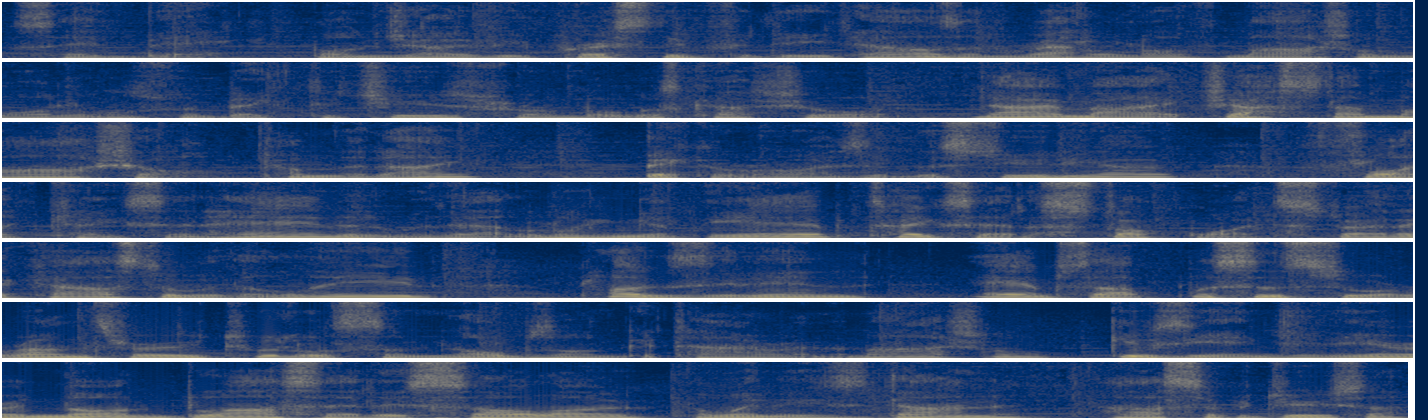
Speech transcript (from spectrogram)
said Beck. Bon Jovi pressed him for details and rattled off Marshall models for Beck to choose from, but was cut short. No, mate, just a Marshall. Come the day, Beck arrives at the studio, flight case in hand, and without looking at the amp, takes out a stock white Stratocaster with a lead, plugs it in, amps up, listens to a run through, twiddles some knobs on guitar and the Marshall, gives the engineer a nod, blasts out his solo, and when he's done, asks the producer,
